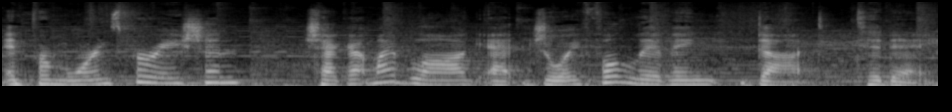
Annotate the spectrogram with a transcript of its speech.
And for more inspiration, check out my blog at joyfulliving.today.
